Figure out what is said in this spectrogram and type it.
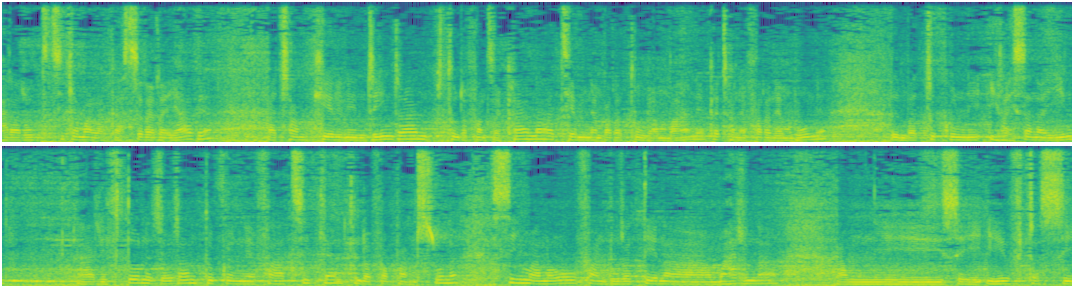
araraotintsika Malagasy tsirairay avy hatramin'ny keliny indrindra ny mpitondra fanjakana aty amin'ny ambaratonga ambany ka hatrany amin'ny farany ambony dia mba tokony iraisana hina Ary fotoana izao izany tokony afahantsika mitondra fampandrosoana sy manao fanoloran-tena marina amin'izay hevitra sy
